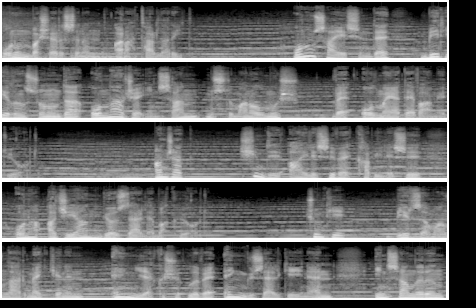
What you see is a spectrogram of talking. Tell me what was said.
onun başarısının anahtarlarıydı. Onun sayesinde bir yılın sonunda onlarca insan Müslüman olmuş ve olmaya devam ediyordu. Ancak şimdi ailesi ve kabilesi ona acıyan gözlerle bakıyordu. Çünkü bir zamanlar Mekke'nin en yakışıklı ve en güzel giyinen, insanların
